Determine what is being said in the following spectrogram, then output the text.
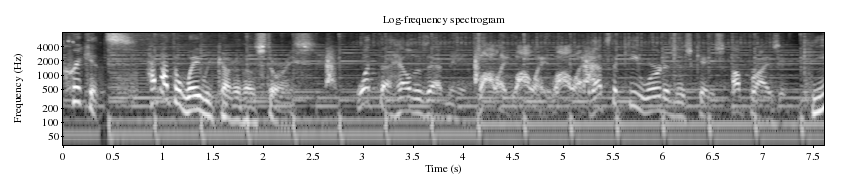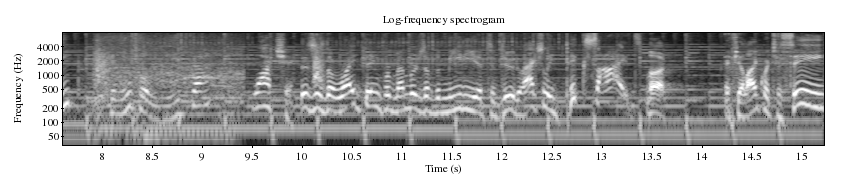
crickets. How about the way we cover those stories? What the hell does that mean? Huawei, Huawei, Huawei. That's the key word in this case uprising. Keep? Can you believe that? Watching. This is the right thing for members of the media to do, to actually pick sides. Look, if you like what you see,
